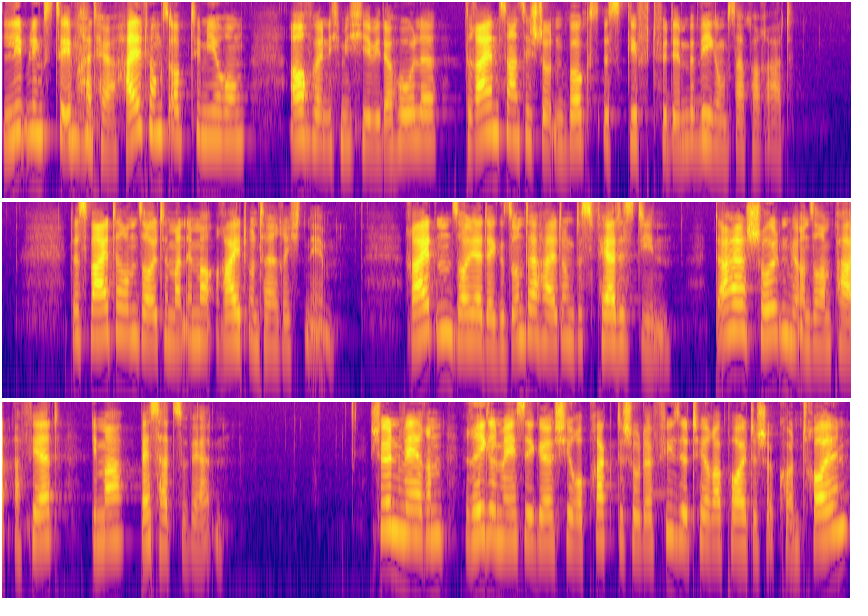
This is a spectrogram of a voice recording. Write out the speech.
Lieblingsthema der Haltungsoptimierung. Auch wenn ich mich hier wiederhole, 23 Stunden Box ist Gift für den Bewegungsapparat. Des Weiteren sollte man immer Reitunterricht nehmen. Reiten soll ja der Gesunderhaltung des Pferdes dienen. Daher schulden wir unserem Partner Pferd immer besser zu werden. Schön wären regelmäßige chiropraktische oder physiotherapeutische Kontrollen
